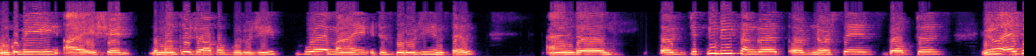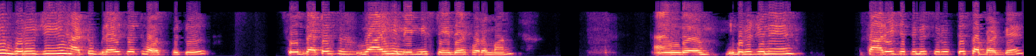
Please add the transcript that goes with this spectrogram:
उनको भी I shed the mantra job of Guru ji who am I it is Guru ji himself and और जितनी भी संगत और nurses doctors you know as a Guru ji had to bless that hospital so that is why he made me stay there for a month and Guru ji ने सारे जितने भी स्वरूप थे, सब बढ़ गए.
